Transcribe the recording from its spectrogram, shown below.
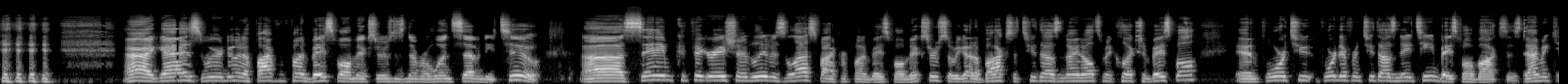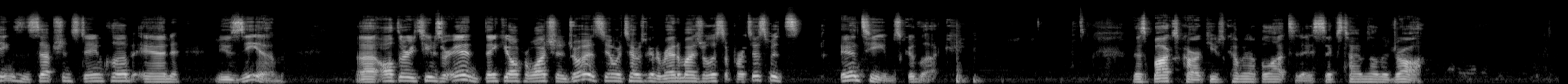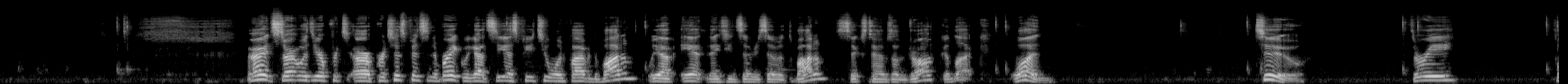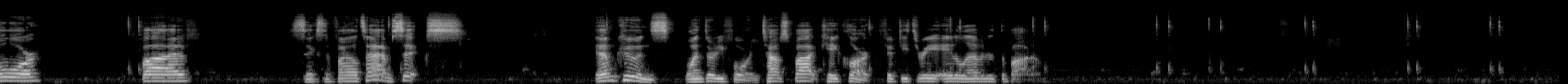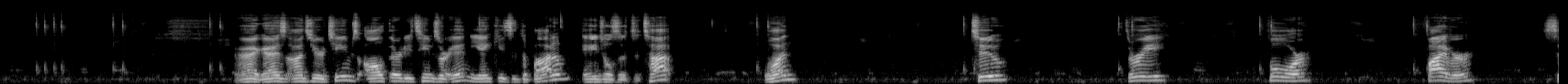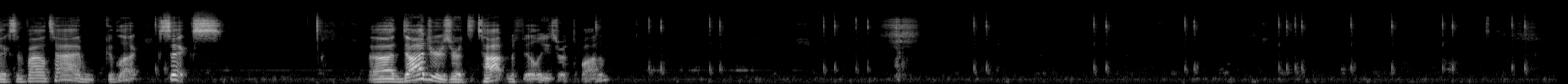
All right, guys, we are doing a five for fun baseball mixer. This is number 172. Uh, same configuration, I believe, as the last five for fun baseball mixer. So we got a box of 2009 Ultimate Collection baseball and four two four different 2018 baseball boxes: Diamond Kings, Inception, Stadium Club, and Museum. Uh, all 30 teams are in. Thank you all for watching and joining. See how many times we're going to randomize our list of participants and teams. Good luck. This box card keeps coming up a lot today. Six times on the draw. All right, start with your our participants in the break. We got CSP 215 at the bottom. We have Ant 1977 at the bottom. Six times on the draw. Good luck. One, two, three, four, five, six, and final time. Six. M. Coons 134 in top spot. K. Clark 53 811 at the bottom. All right, guys, on to your teams. All 30 teams are in. Yankees at the bottom, Angels at the top. One, two, three, four, fiver, six and final time. Good luck. Six. Uh, Dodgers are at the top, and the Phillies are at the bottom.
